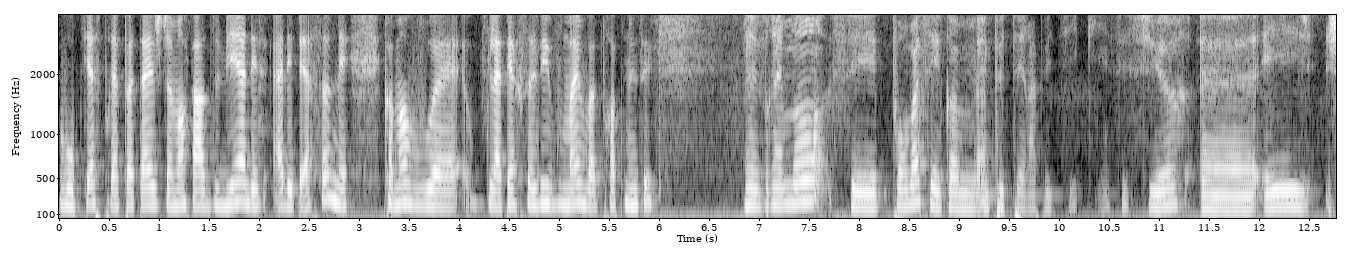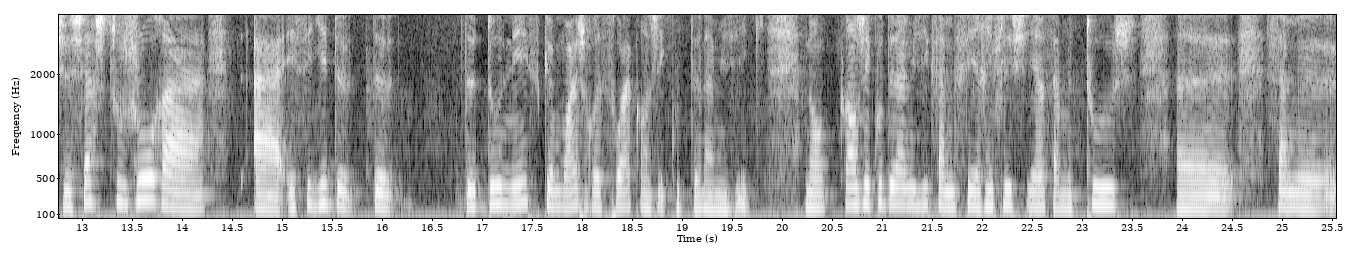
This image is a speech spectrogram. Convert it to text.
vos pièces pourraient peut-être justement faire du bien à des, à des personnes, mais comment vous, euh, vous la percevez vous-même, votre propre musique? Mais vraiment, c'est pour moi, c'est comme un peu thérapeutique, c'est sûr. Euh, et je cherche toujours à, à essayer de, de, de donner ce que moi je reçois quand j'écoute de la musique. Donc, quand j'écoute de la musique, ça me fait réfléchir, ça me touche, euh, ça, me,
